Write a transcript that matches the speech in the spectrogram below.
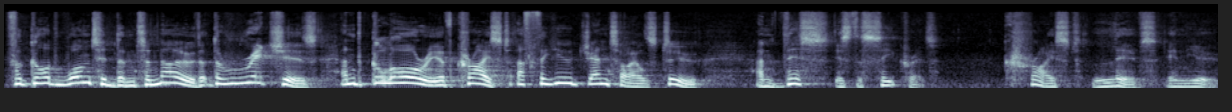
For God wanted them to know that the riches and glory of Christ are for you Gentiles too. And this is the secret Christ lives in you.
